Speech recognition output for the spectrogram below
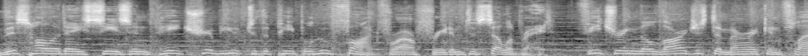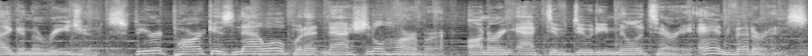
This holiday season, pay tribute to the people who fought for our freedom to celebrate. Featuring the largest American flag in the region, Spirit Park is now open at National Harbor, honoring active duty military and veterans.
